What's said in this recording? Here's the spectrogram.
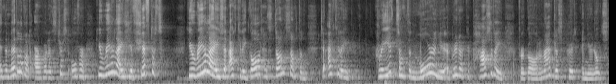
in the middle of it or when it's just over, you realise you've shifted you realize that actually God has done something to actually create something more in you, a greater capacity for God. And I've just put in your notes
